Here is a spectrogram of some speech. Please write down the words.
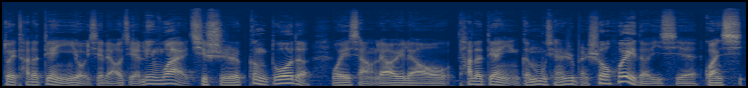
对他的电影有一些了解。另外，其实更多的，我也想聊一聊他的电影跟目前日本社会的一些关系。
